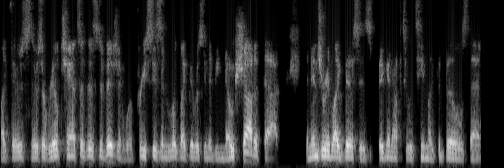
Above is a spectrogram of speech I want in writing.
like there's there's a real chance at this division where preseason looked like there was going to be no shot at that. An injury like this is big enough to a team like the Bills that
